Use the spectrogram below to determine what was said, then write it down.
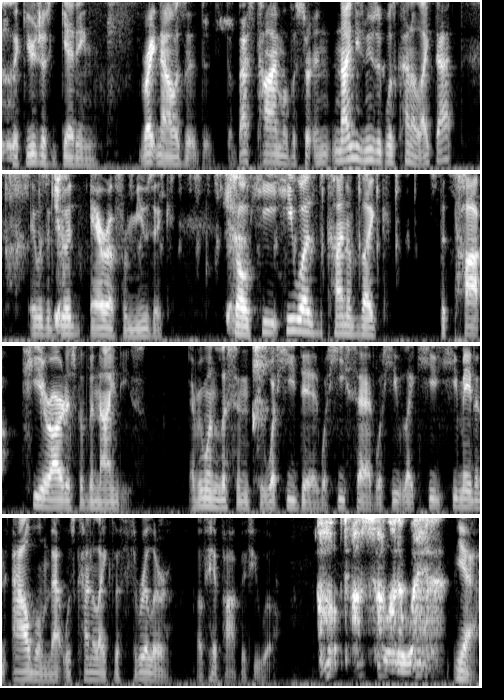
It's Mhm. like you're just getting. Right now is a, the best time of a certain '90s music was kind of like that. It was a Yeah. good era for music. Yeah. So he he was the kind of like the top tier artist of the 90s. Everyone listened to what he did, what he said, what he like he he made an album that was kind of like the thriller of hip hop if you will. oh, I'm so unaware. Yeah.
